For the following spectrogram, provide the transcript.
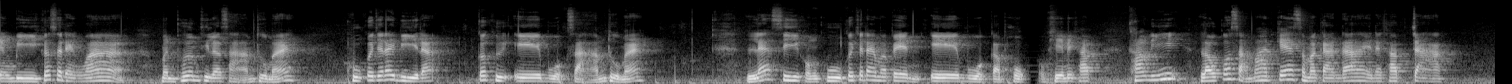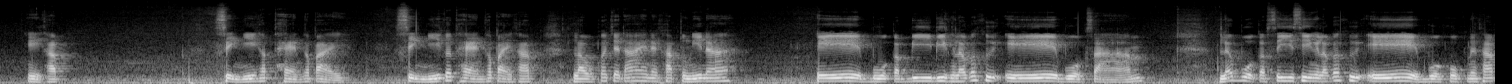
ยัง B ก็แสดงว่ามันเพิ่มทีละ 3 ถูกไหมครูก็จะได้ B แล้วก็คือ A บวก 3 ถูกไหมและ C ของครูก็จะได้มาเป็น A บวกกับ 6 โอเคไหมครับ คราวนี้เราก็สามารถแก้สมการได้นะครับจากนี่ครับ สิ่งนี้ครับแทนเข้าไป สิ่งนี้ก็แทนเข้าไปครับ เราก็จะได้นะครับตรงนี้นะ a บวกกับ b b ของเราก็คือ a บวก 3 แล้วบวกกับ c c ของเราก็คือ a บวก 6 นะครับ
